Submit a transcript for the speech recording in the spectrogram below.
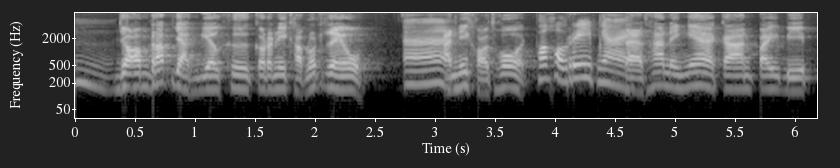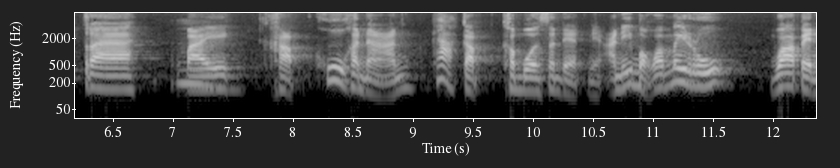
อืมยอมรับอย่างเดียวคือกรณีขับรถเร็วอ่าอันนี้ขอโทษ เพราะเขารีบไง แต่ถ้าในแง่การไปบีบแตรไปขับคู่ขนานค่ะกับขบวนเสด็จเนี่ย อันนี้บอกว่าไม่รู้ว่าเป็น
